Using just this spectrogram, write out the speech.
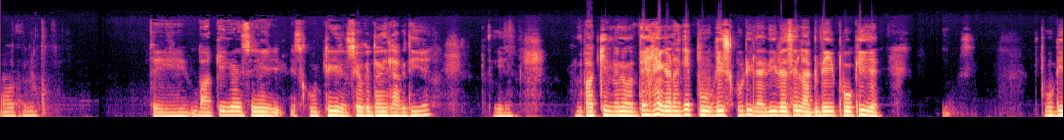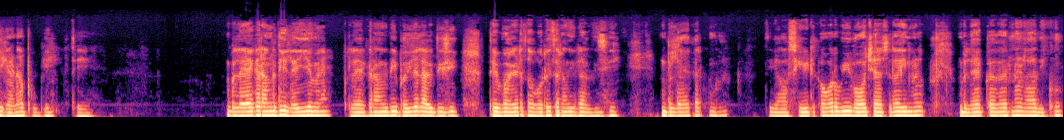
ਆਫ ਨੂੰ। ਤੇ ਬਾਕੀ ਗਾਇਸ ਇਹ ਸਕੂਟਰੀ ਦੱਸਿਓ ਕਿਦਾਂ ਦੀ ਲੱਗਦੀ ਹੈ। ਤੇ ਬਾਕੀ ਮੈਨੂੰ ਅੱਧੇ ਨੇ ਕਹਿਣਾ ਕਿ ਪੂਗੀ ਸਕੂਟੀ ਲੱਗਦੀ, ਵੈਸੇ ਲੱਗਦੀ ਹੀ ਪੂਗੀ ਹੈ। ਪੂਗੀ ਕਹਿਣਾ ਪੂਗੀ, ਤੇ ਬਲੈਕ ਰੰਗ ਦੀ ਲਈ ਹੈ ਮੈਂ। ਬਲੈਕ ਰੰਗ ਦੀ ਵਧੀਆ ਲੱਗਦੀ ਸੀ, ਤੇ ਵਾਈਟ ਤਾਂ ਹੋਰ ਹੀ ਤਰ੍ਹਾਂ ਦੀ ਲੱਗਦੀ ਸੀ। ਬਲੈਕ ਰੰਗ ਤੇ ਆ ਸੀਟ ਕਵਰ ਵੀ ਬਹੁਤ ਚੱਜਦਾ ਇਹ ਨਾਲ। ਬਲੈਕ ਕਲਰ ਨਾਲ ਆ ਦੇਖੋ।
